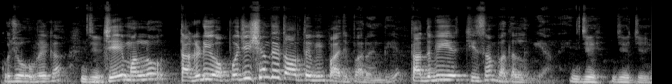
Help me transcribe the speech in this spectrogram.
ਕੁਝ ਹੋਵੇਗਾ। ਜੀ। ਜੇ ਮੰਨ ਲਓ ਤਗੜੀ ਆਪੋਜੀਸ਼ਨ ਦੇ ਤੌਰ ਤੇ ਵੀ ਭਾਜਪਾ ਰਹਿੰਦੀ ਹੈ ਤਦ ਵੀ ਇਹ ਚੀਜ਼ਾਂ ਬਦਲਣਗੀਆਂ ਨੇ। ਜੀ ਜੀ ਜੀ।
